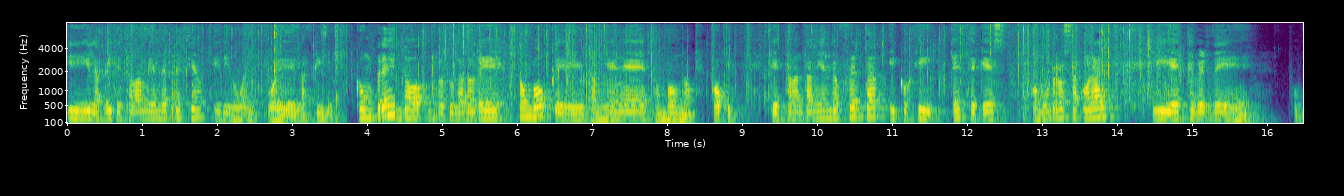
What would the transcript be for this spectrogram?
y las vi que estaban bien de precio y digo bueno pues las pillo compré dos rotuladores Tombow que también es Tombow no Copy que estaban también de oferta y cogí este que es como un rosa coral y este verde, pues,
